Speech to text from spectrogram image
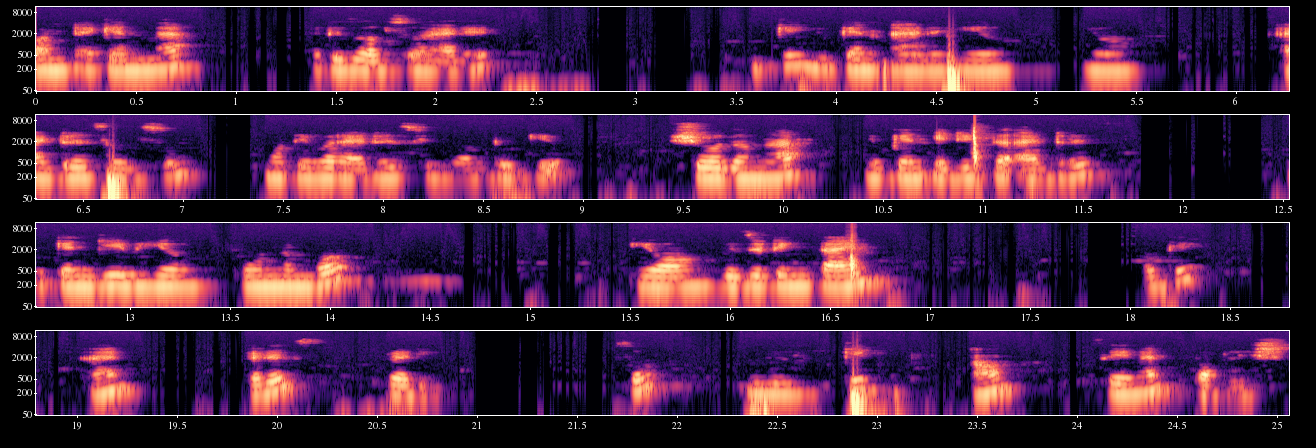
Contact and map that is also added. Okay you can add here your address also. Whatever address you want to give. Show the map. You can edit the address. You can give your phone number your visiting time. Okay and it is ready. So we will click on save and publish.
